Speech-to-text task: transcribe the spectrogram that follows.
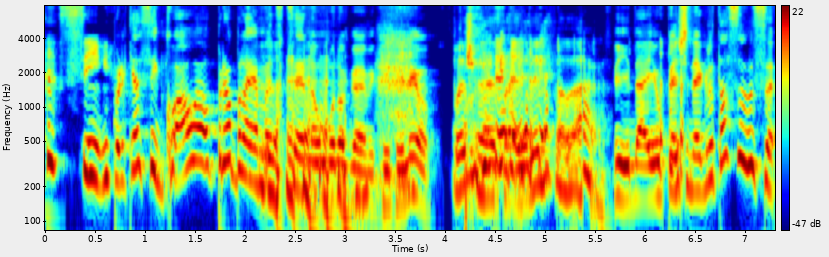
Sim. Porque, assim, qual é o problema de ser não monogâmico, entendeu? Pois é, pra ele ele fala, ah, E daí o peixe negro tá sussa.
